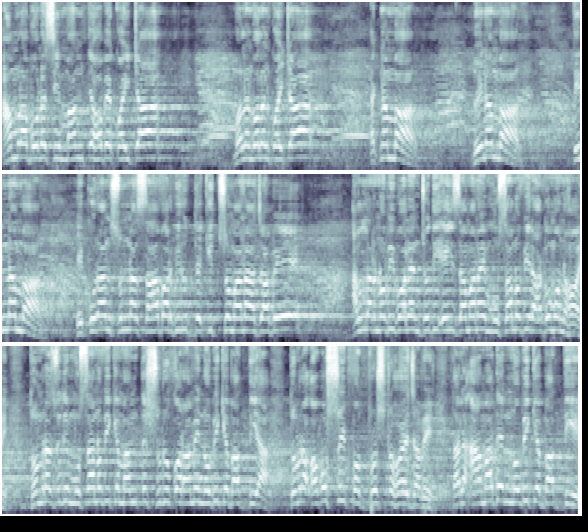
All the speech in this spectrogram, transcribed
আমরা বলেছি মানতে হবে কয়টা? বলেন বলেন, কয়টা? এক নাম্বার। দুই নাম্বার। তিন নাম্বার। এই কোরআন সুন্না সাহাবার বিরুদ্ধে কিচ্ছু মানা যাবে? আল্লাহর নবী বলেন, যদি এই জামানায় মুসানবীর আগমন হয়, তোমরা যদি মুসানবীকে মানতে শুরু করো, আমি নবীকে বাদ দিয়া, তোমরা অবশ্যই পথভ্রষ্ট হয়ে যাবে। তাহলে আমাদের নবীকে বাদ দিয়ে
